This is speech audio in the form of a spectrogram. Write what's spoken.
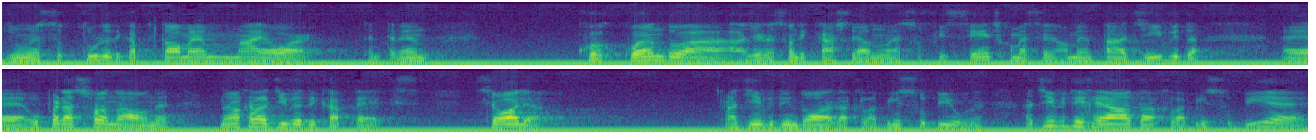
de uma estrutura de capital maior, tá entendendo? Quando a, geração de caixa dela não é suficiente, começa a aumentar a dívida é, operacional, né? Não aquela dívida de capex. Você olha, a dívida em dólar da Clabin subiu, né? A dívida em real da Clabin subir é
